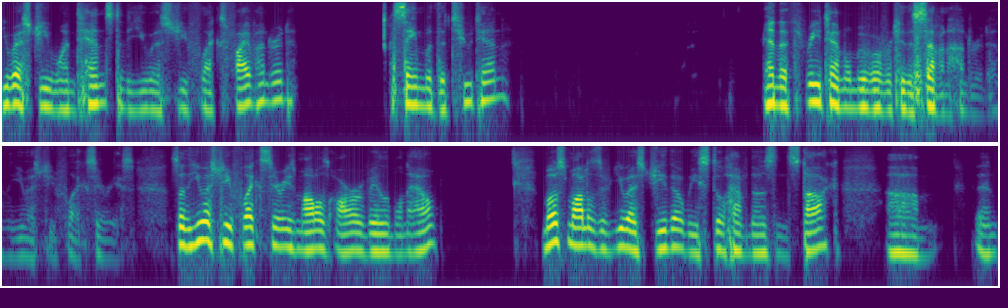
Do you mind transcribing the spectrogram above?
USG 110s to the USG Flex 500. Same with the 210. And the 310 will move over to the 700 and the USG Flex series. So the USG Flex series models are available now. Most models of USG, though, we still have those in stock. Um, and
